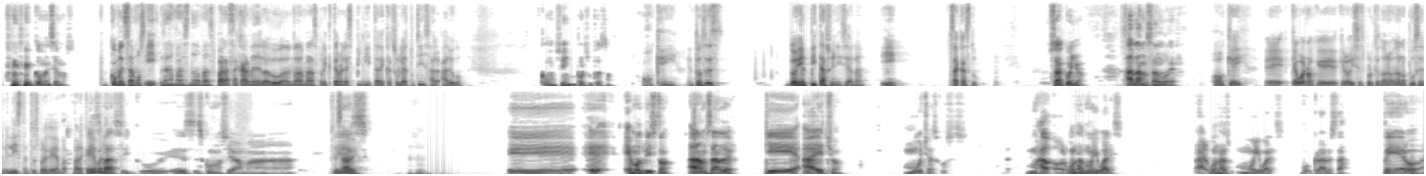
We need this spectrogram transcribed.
comencemos. Comenzamos y nada más, nada más para sacarme de la duda, nada más para quitarme la espinita de casualidad. ¿Tú tienes algo? ¿Cómo? Sí, por supuesto. Ok, entonces doy el pitazo inicial, ¿ah? Y sacas tú. Saco yo. Adam Sandler. Ok, eh, qué bueno que, lo dices porque no, no, lo puse en mi lista. Entonces, para que haya, para que Es básico, es, es como se llama. Se sabe. Eh, eh, hemos visto Adam Sandler que ha hecho muchas cosas. Algunas muy iguales. Algunas muy iguales. Claro está. Pero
